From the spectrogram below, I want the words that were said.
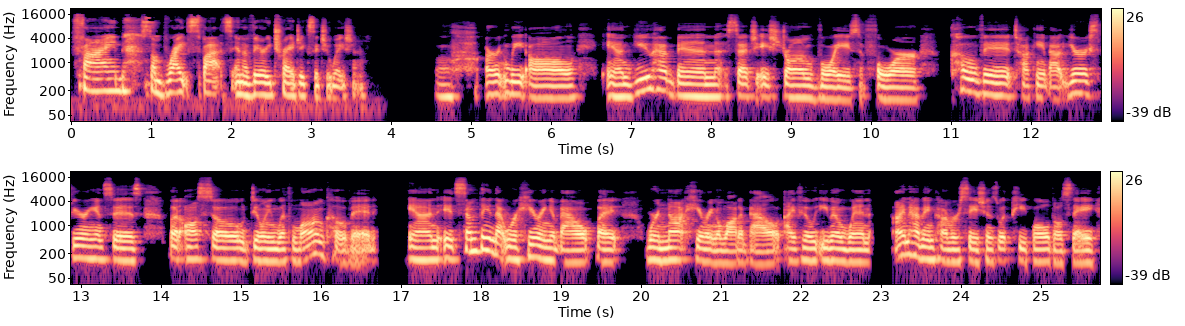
find some bright spots in a very tragic situation. Aren't we all? And you have been such a strong voice for COVID, talking about your experiences, but also dealing with long COVID. And it's something that we're hearing about, but we're not hearing a lot about. I feel even when I'm having conversations with people, they'll say,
